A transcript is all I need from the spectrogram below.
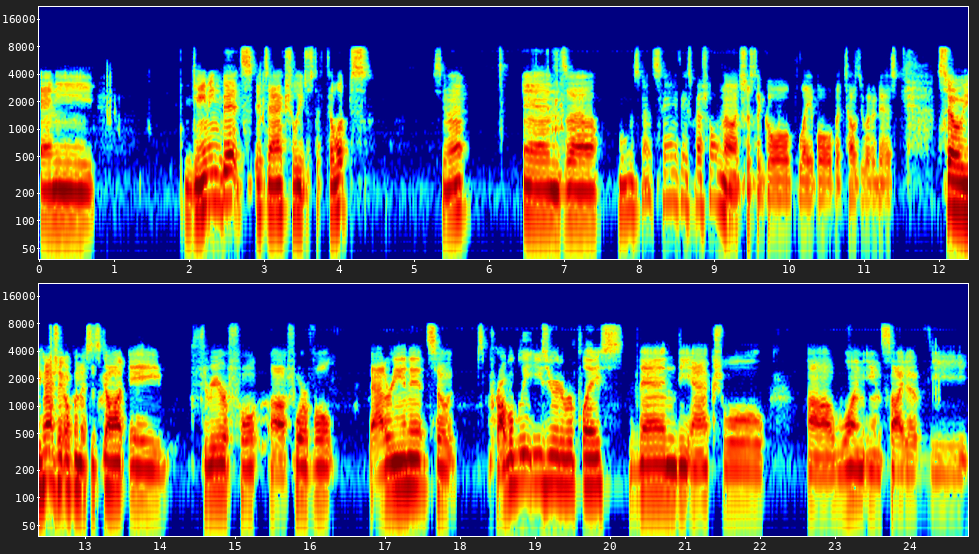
any gaming bits, it's actually just a Phillips. See that? And uh, does that say anything special? No, it's just a gold label that tells you what it is. So you can actually open this. It's got a three or four, uh, four volt battery in it, so it's probably easier to replace than the actual uh, one inside of the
